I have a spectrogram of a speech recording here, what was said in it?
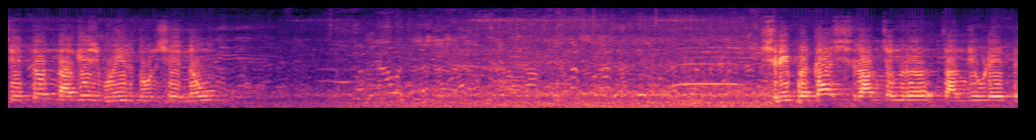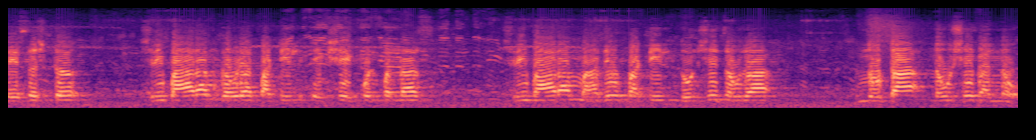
चेतन नागेश भोईर दोनशे नऊ. श्री प्रकाश रामचंद्र चांदिवडे त्रेसष्ट श्री बाळाराम गवड्या पाटील एकशे एकोणपन्नास श्री बाळाराम महादेव पाटील दोनशे चौदा नोटा नऊशे ब्याण्णव.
